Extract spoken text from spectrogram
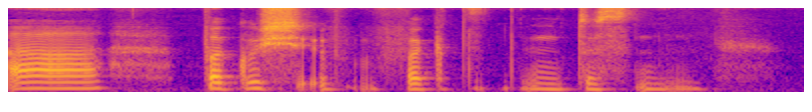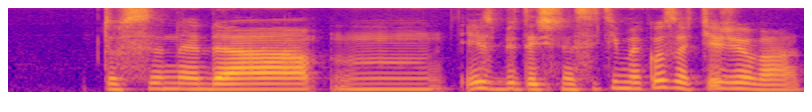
A pak už fakt to, to se nedá, mm, je zbytečné se tím jako zatěžovat.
